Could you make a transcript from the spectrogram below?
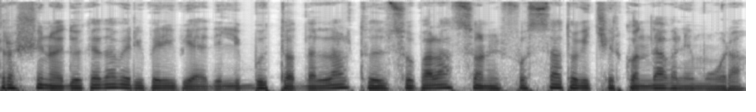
trascinò i due cadaveri per i piedi e li buttò dall'alto del suo palazzo nel fossato che circondava le mura.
